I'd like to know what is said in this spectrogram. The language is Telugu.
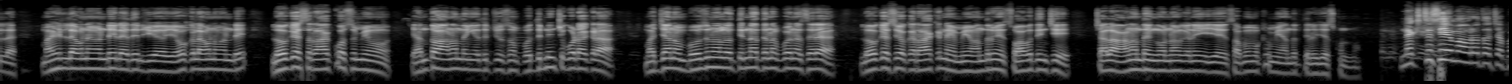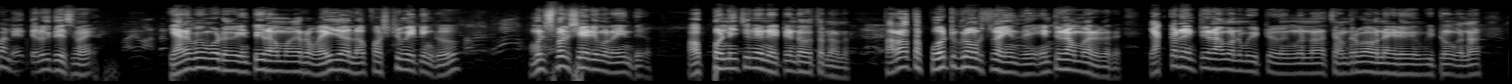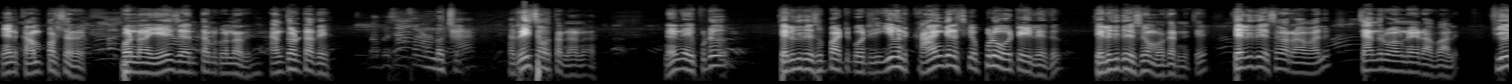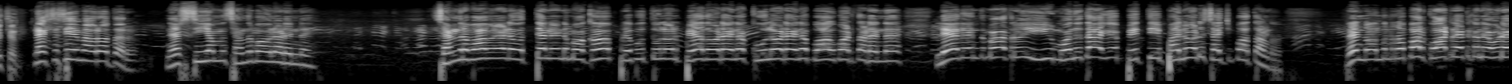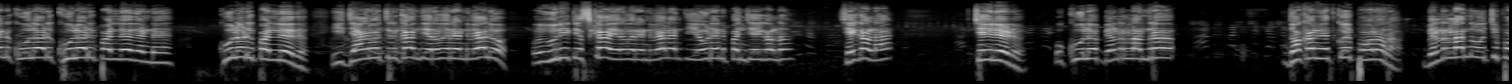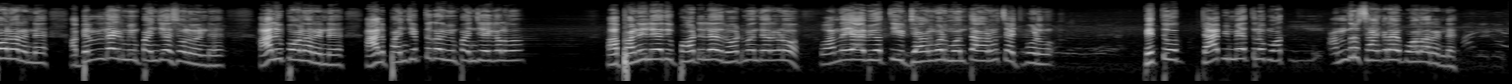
మహిళలు అవనివ్వండి లేదా యువకులు అవనివ్వండి లోకేష్ రాక కోసం మేము ఎంతో ఆనందంగా ఎదురు చూసాం. పొద్దున్న నుంచి కూడా ఇక్కడ మధ్యాహ్నం భోజనాలు తిన్నా తినకపోయినా సరే లోకేష్ యొక్క రాకని మేము అందరం స్వాగతించి చాలా ఆనందంగా ఉన్నాం. కానీ ఈ సభముఖం మీ అందరూ తెలియజేసుకుంటున్నాం. నెక్స్ట్ సీఎం ఎవరితో చెప్పండి? తెలుగుదేశమే. ఎనభై మూడు ఎన్టీ రామారావు వైజాగ్లో ఫస్ట్ మీటింగు మున్సిపల్ స్టేడియంలో అయింది. అప్పటి నుంచి నేను అటెండ్ అవుతున్నాను. తర్వాత పోర్ట్ గ్రౌండ్స్లో అయింది ఎన్టీ రామారావు గారు. ఎక్కడ ఎన్టీ రామారావు మీటింగ్ ఉన్నా చంద్రబాబు నాయుడు మీటింగ్ ఉన్నా నేను కంపల్సరీ. ఇప్పుడు నా ఏజ్ ఎంత అనుకున్నారు? ఎంత ఉంటుంది? రీచ్ అవుతున్నాను నేను. ఎప్పుడు తెలుగుదేశం పార్టీకి ఓటు ఈవెన్ కాంగ్రెస్కి ఎప్పుడు ఓటు వేయలేదు. తెలుగుదేశం మొదటి నుంచి. తెలుగుదేశం రావాలి చంద్రబాబు నాయుడు అవ్వాలి. ఫ్యూచర్ నెక్స్ట్ సీఎం ఎవరు అవుతారు? నెక్స్ట్ సీఎం చంద్రబాబు నాయుడు అండి. చంద్రబాబు నాయుడు వస్తేనండి మాకు ప్రభుత్వంలో పేదోడైనా కూలోడైనా బాగుపడతాడండి. లేదంటే మాత్రం ఈ మందు తాగే ప్రతి పనివాడు చచ్చిపోతాడు రెండు వందల రూపాయలు కోట పెట్టుకుని ఎవడండి? కూలోడు కూలోడికి పని లేదండి. కూలోడికి పని లేదు. ఈ జగన్ వచ్చిన కానీ ఇరవై రెండు వేలు యూనిట్ ఇసుక ఇరవై రెండు వేలు అంత ఎవడైనా పని చేయగలడు? చేయగలడా? చేయలేడు. ఓ కూలో బిల్డర్లు అందరూ దుకాణం ఎత్తుకొని పోనారు? బిల్డర్లు అందరూ వచ్చి పోనారండి. ఆ బిల్డర్ దగ్గర మేము పని చేసేవాళ్ళమండి. వాళ్ళు పోనారండి. వాళ్ళు పని చెప్తే కదా మేము పని చేయగలము. ఆ పని లేదు పోటీ లేదు రోడ్డు మీద తిరగడం వంద యాభై వస్తే ఇటు జగన్ కూడా ముందు తాగడం చచ్చిపోవడం. ప్రతి టాపీ మేతలో మొత్తం అందరూ సంక్రాంతి పోనారండి.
